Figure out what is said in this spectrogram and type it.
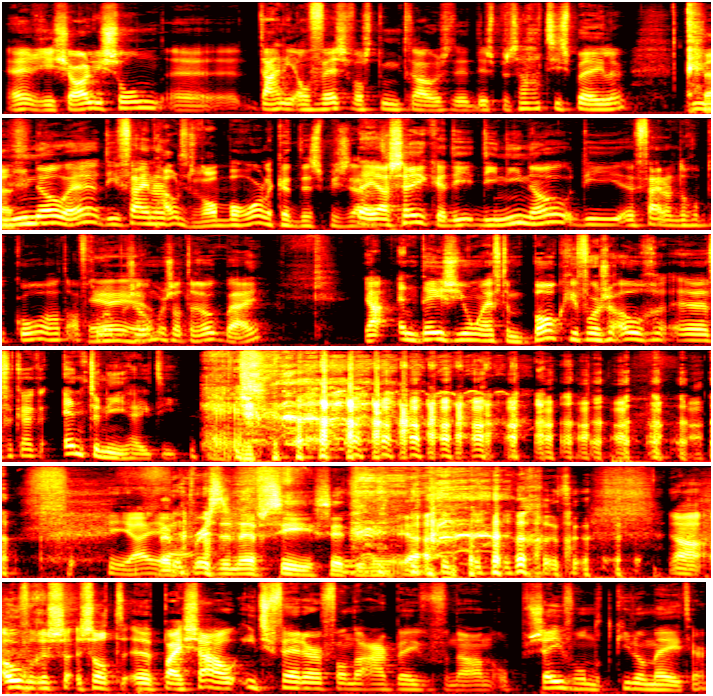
Hè, Richarlison, eh Dani Alves was toen trouwens de dispensatiespeler. Die Vet. Nino, hè, die Feyenoord... Het is wel behoorlijk een dispensatie. Nee, ja, zeker. Die, die Nino, die eh, Feyenoord nog op de koren had afgelopen Ja, ja. zomer, zat er ook bij. Ja, en deze jongen heeft een balkje voor zijn ogen. Eh even kijken, Anthony heet hij. ja, Bij ja. Prison FC zit hij nu. Ja. Ja, overigens zat eh Paisao iets verder van de aardbeving vandaan, op 700 kilometer.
